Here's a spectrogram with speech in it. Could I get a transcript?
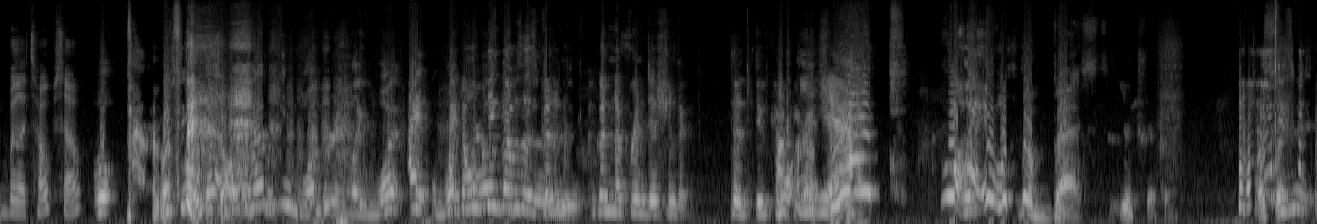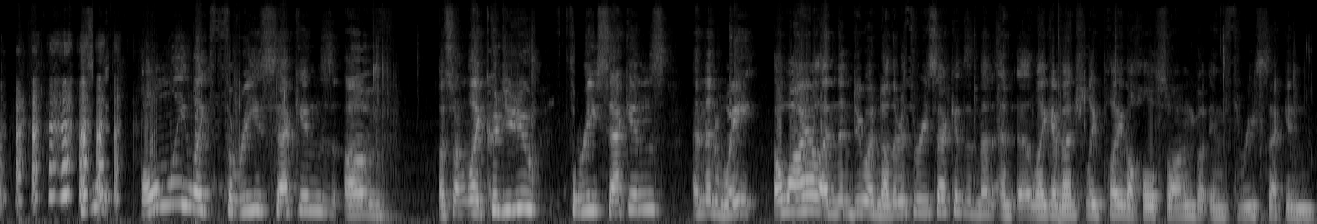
well, let's hope so. Well, let's hope so. Have me wondering, like, what? I what I don't think that was as good enough, good enough rendition to to do copyright. What? Yeah. What? It was the best. You're tripping. Is it, is it only like three seconds of a song? Like, could you do three seconds and then wait a while and then do another three seconds and then and uh, like eventually play the whole song but in three second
